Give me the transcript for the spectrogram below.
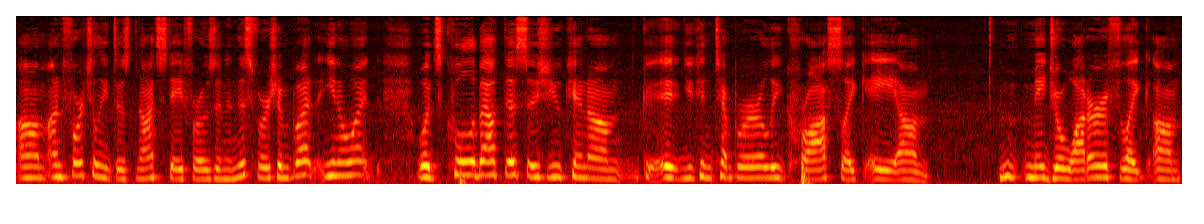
Um, unfortunately, it does not stay frozen in this version. But you know what? What's cool about this is you can um, it, you can temporarily cross like a um, major water if like um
